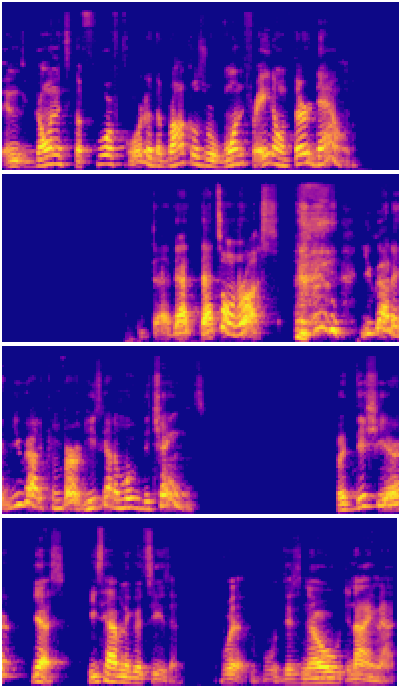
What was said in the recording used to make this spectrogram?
in going into the fourth quarter, the Broncos were one for eight on third down. That, that that's on Russ. you gotta you gotta convert. He's got to move the chains. But this year, yes, he's having a good season. There's no denying that.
